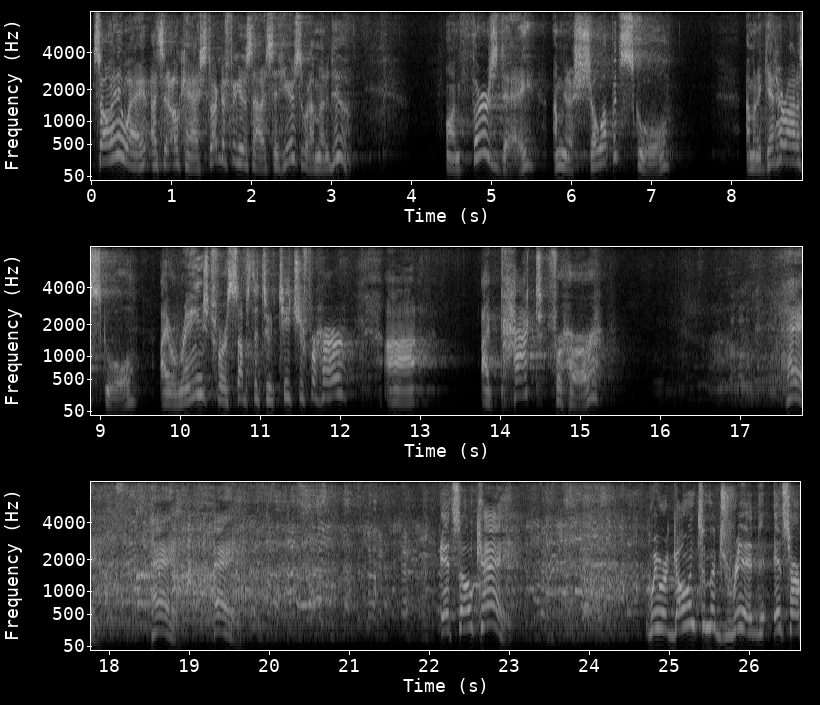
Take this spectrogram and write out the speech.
So, anyway, I said, Okay, I started to figure this out. I said, Here's what I'm gonna do. On Thursday, I'm gonna show up at school, I'm gonna get her out of school. I arranged for a substitute teacher for her. Uh, I packed for her hey, hey, hey. It's okay. We were going to Madrid. It's her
